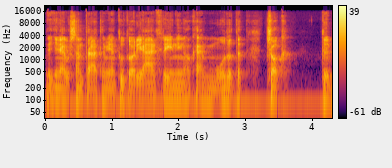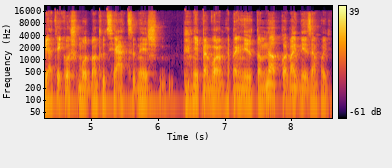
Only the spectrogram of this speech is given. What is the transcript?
én most nem találtam ilyen tutorial training, akármi módot, tehát csak több játékos módban tudsz játszani, és éppen valamit megnyitottam, na akkor megnézem, hogy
